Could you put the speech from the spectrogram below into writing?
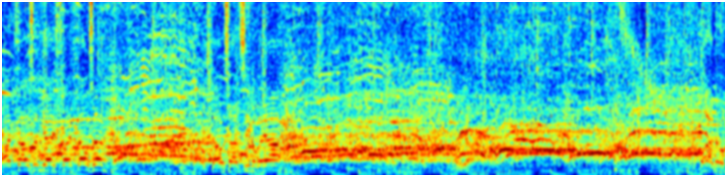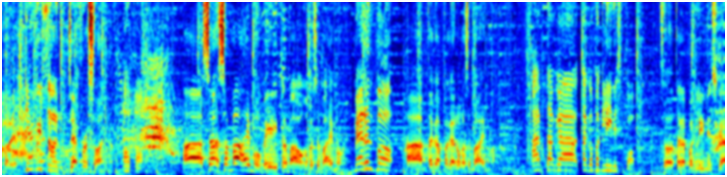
Five thousand guys, 5,000. 5,000, sino kaya? Ang pangalan mo pa rin? Jefferson. Jefferson. Opo. Ah, sa, sa bahay mo, may trabaho ka ba sa bahay mo? Meron po. Ah, tagapag ano ka sa bahay mo? At taga, tagapaglinis po. So, tagapaglinis ka.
